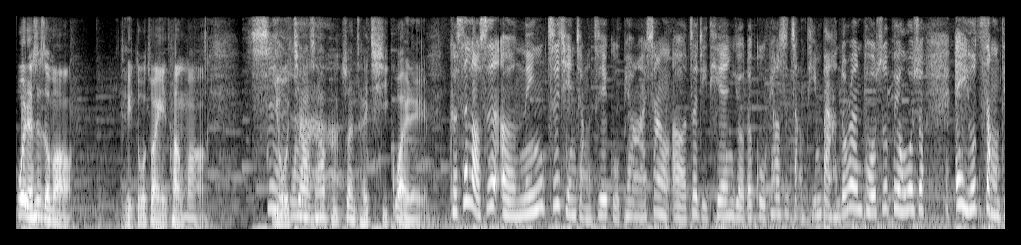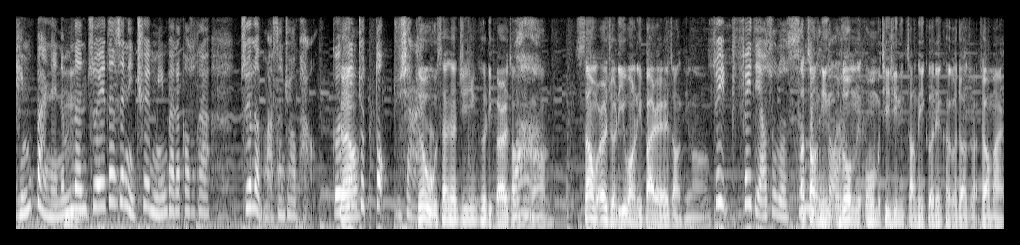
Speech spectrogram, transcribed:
为的是什么？你可以多赚一趟嘛。是有价差不赚才奇怪嘞。可是老师，呃，您之前讲的这些股票啊，像呃这几天有的股票是涨停板，很多人投资朋友会说，哎，有涨停板呢，能不能追？但是你却明白的告诉他，追了马上就要跑，隔天就动就下来。六五三三晶心科礼拜二涨停哦。三五二九力旺礼拜二也涨停哦，所以非得要做的是涨停。我说我们我们提醒你，涨停隔天开高就要赚就要卖。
